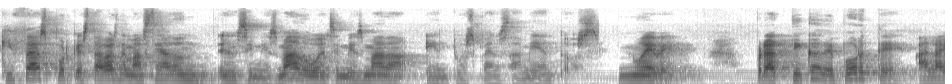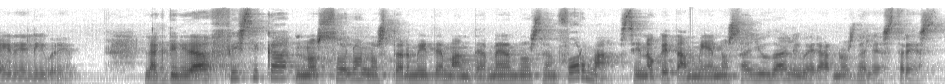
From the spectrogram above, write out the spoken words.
quizás porque estabas demasiado ensimismado o ensimismada en tus pensamientos. 9. Practica deporte al aire libre. La actividad física no solo nos permite mantenernos en forma, sino que también nos ayuda a liberarnos del estrés.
